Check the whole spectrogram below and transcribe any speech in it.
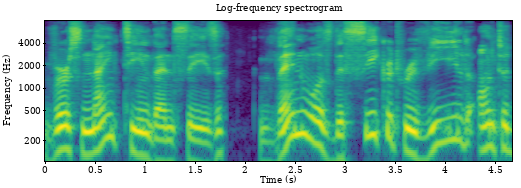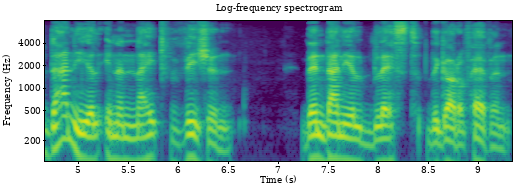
Verse 19 then says, Then was the secret revealed unto Daniel in a night vision. Then Daniel blessed the God of heaven.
